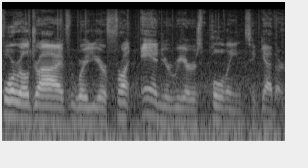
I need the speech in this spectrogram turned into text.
four wheel drive where your front and your rear is pulling together.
